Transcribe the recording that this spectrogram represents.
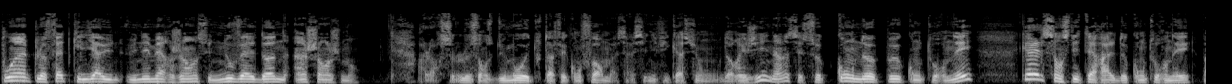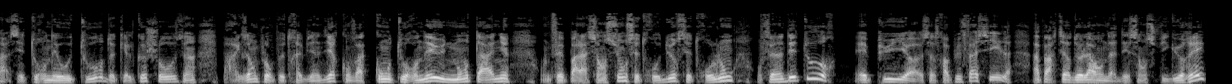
pointe le fait qu'il y a une émergence, une nouvelle donne, un changement. Alors le sens du mot est tout à fait conforme à sa signification d'origine, hein, c'est ce qu'on ne peut contourner. Quel est le sens littéral de contourner? Bah, C'est tourner autour de quelque chose. Hein. Par exemple, on peut très bien dire qu'on va contourner une montagne. On ne fait pas l'ascension, c'est trop dur, c'est trop long, on fait un détour et puis euh, ça sera plus facile. À partir de là, on a des sens figurés.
